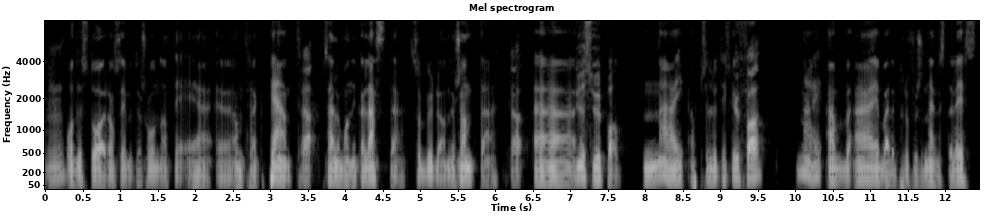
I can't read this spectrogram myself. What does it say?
Mm. og det står også i invitasjonen at det er uh, antrekk pent. Ja. Selv om han ikke har lest det, så burde han jo skjønt det. Ja. Uh, Du er sur på han? Nei, absolutt ikke. Skuffa? Nei, jeg, jeg er bare profesjonell stylist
